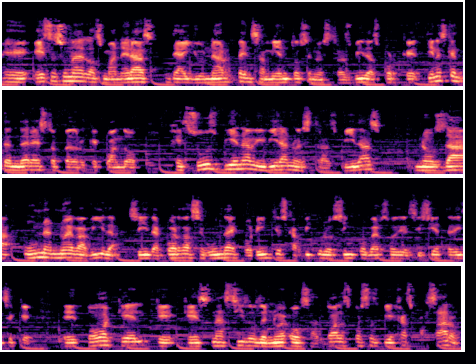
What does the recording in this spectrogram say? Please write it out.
eh, esa es una de las maneras de ayunar pensamientos en nuestras vidas, porque tienes que entender esto, Pedro, que cuando Jesús viene a vivir a nuestras vidas, nos da una nueva vida, ¿sí? De acuerdo a 2 de Corintios capítulo 5, verso 17, dice que eh, todo aquel que, que, es nacido de nuevo, o sea, todas las cosas viejas pasaron,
